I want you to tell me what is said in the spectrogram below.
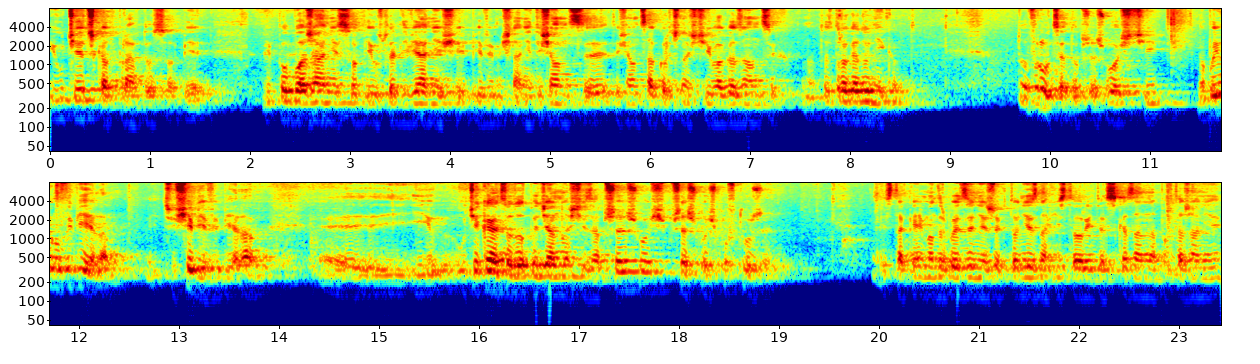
i ucieczka od prawdy o sobie, pobłażanie sobie, usprawiedliwianie siebie, wymyślanie tysiące, tysiąca okoliczności łagodzących, no to jest droga donikąd. To wrócę do przeszłości, no bo ją wybielam, czy siebie wybielam yy, i uciekając od odpowiedzialności za przeszłość, przeszłość powtórzę. Jest takie mądre powiedzenie, że kto nie zna historii, to jest skazany na powtarzanie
